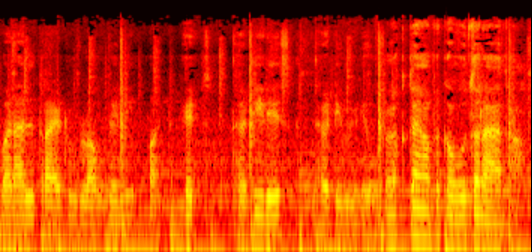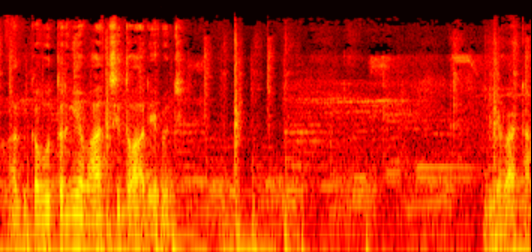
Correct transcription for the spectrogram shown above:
but I try to blog daily but it's 30 days 30 videos लगता है यहाँ पे कबूतर आया था। अभी कबूतर की आवाज़ सी तो आ रही है कुछ। ये बैठा।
